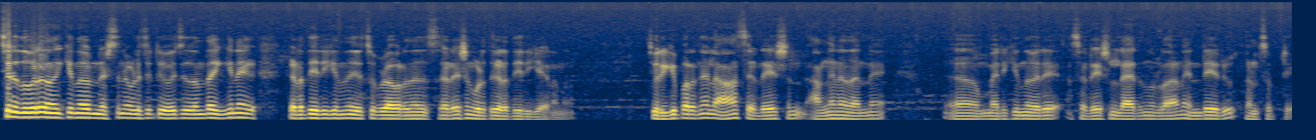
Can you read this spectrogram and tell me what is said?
ഇച്ചിരി ദൂരെ നിൽക്കുന്ന ഒരു നഴ്സിനെ വിളിച്ചിട്ട് ചോദിച്ചത് എന്താ ഇങ്ങനെ കിടത്തിയിരിക്കുന്നത്? ചോദിച്ചപ്പോഴാണ് പറഞ്ഞത് സെഡേഷൻ കൊടുത്ത് കിടത്തിയിരിക്കുകയാണെന്ന്. ചുരുക്കി പറഞ്ഞാൽ ആ സെഡേഷൻ അങ്ങനെ തന്നെ മരിക്കുന്നവരെ സെഡേഷനിലായിരുന്നുള്ളതാണ് എന്റെ ഒരു കൺസെപ്റ്റ്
